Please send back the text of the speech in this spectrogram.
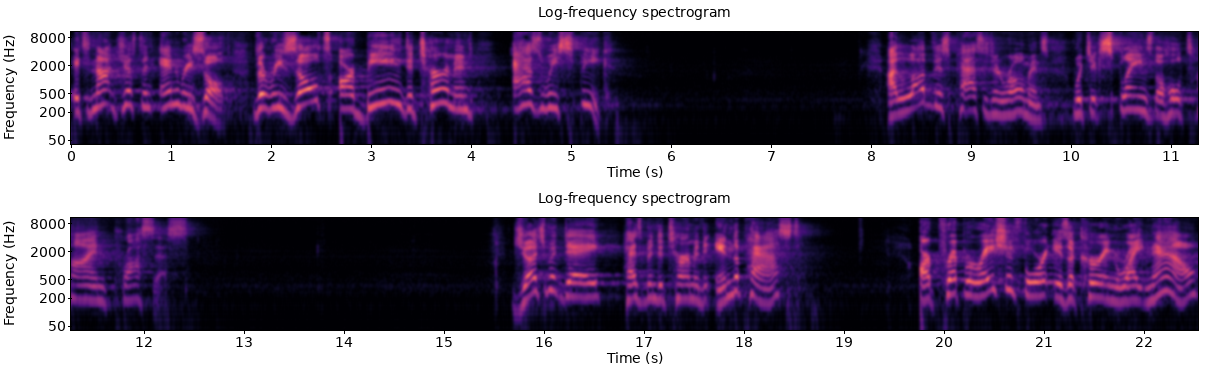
It's not just an end result, the results are being determined as we speak. I love this passage in Romans, which explains the whole time process. Judgment Day has been determined in the past. Our preparation for it is occurring right now,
